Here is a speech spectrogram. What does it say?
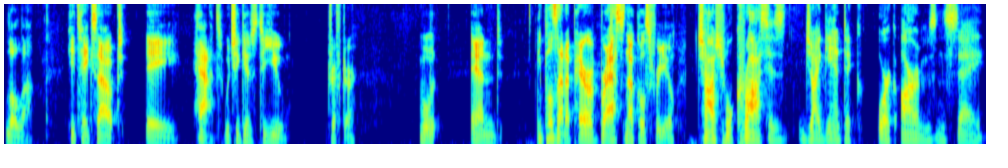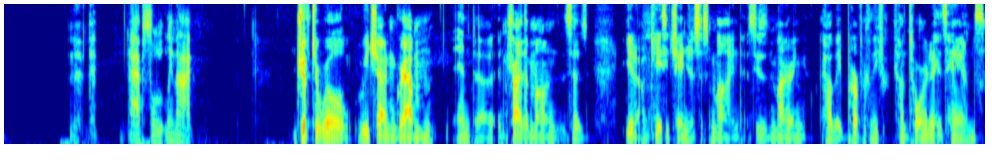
Lola. He takes out a hat, which he gives to you, Drifter. Well, and he pulls out a pair of brass knuckles for you. Josh will cross his gigantic orc arms and say, no, that, absolutely not. Drifter will reach out and grab them and uh, and try them on and says, you know, in case he changes his mind, as he's admiring how they perfectly contour to his hands.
